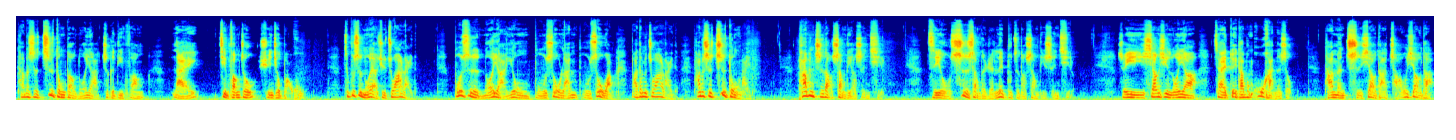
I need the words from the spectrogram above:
他们是自动到挪亚这个地方来进方舟寻求保护。这不是挪亚去抓来的，不是挪亚用捕兽篮、捕兽网把他们抓来的，他们是自动来的。他们知道上帝要生气了。只有世上的人类不知道上帝生气了，所以相信挪亚在对他们呼喊的时候，他们耻笑他、嘲笑他，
